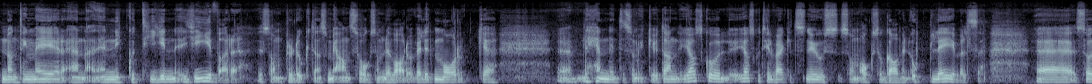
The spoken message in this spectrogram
någonting mer än en nikotingivare som produkten som jag ansåg som det var då, väldigt mörk eh, det hände inte så mycket utan jag skulle, jag skulle tillverka ett snus som också gav en upplevelse. Eh, så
